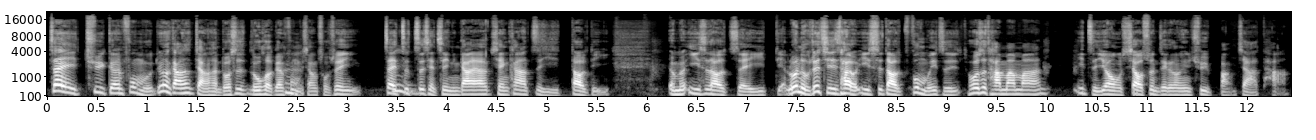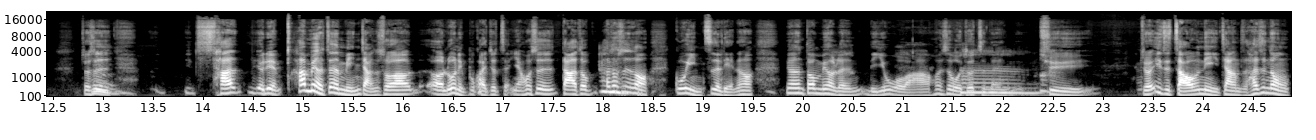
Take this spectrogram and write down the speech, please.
再去跟父母，因为刚刚讲很多是如何跟父母相处，所以在这之前，其实你应该要先看到自己到底有没有意识到这一点。如果你我觉得其实他有意识到，父母一直或是他妈妈一直用孝顺这个东西去绑架他，就是他有点他没有真的明讲，就说呃，如果你不乖就怎样，或是大家都他都是那种孤影自怜那种，因为都没有人理我啊，或是我就只能去就一直找你这样子，他是那种。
